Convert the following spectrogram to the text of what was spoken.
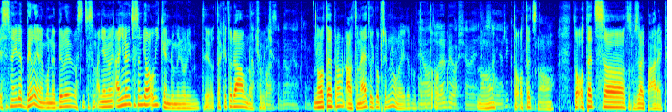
jestli jsme někde byli nebo nebyli, vlastně co jsem, ani, ani nevím, co jsem dělal o víkendu minulým, tyjo. tak je to dávno, člověče. No, to je pravda, ale to ne, to už bylo předminulý. To, to, Jo, to, to derby vaše, to No, se ani neříká. to otec, no. To otec, eh, to jsme si dali párek.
